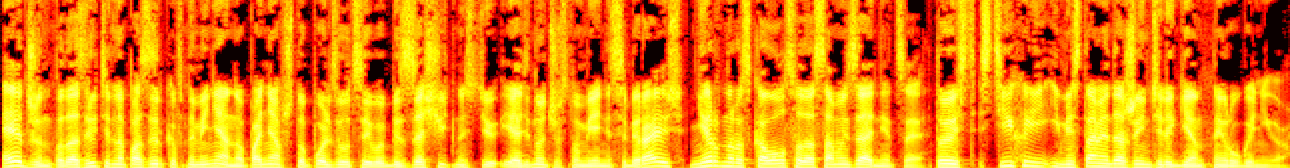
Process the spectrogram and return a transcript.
Эджин, подозрительно позыркав на меня, но поняв, что пользоваться его беззащитностью и одиночеством я не собираюсь, нервно раскололся до самой задницы, то есть с тихой и местами даже интеллигентной руганью.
